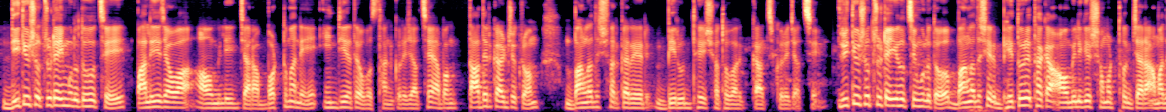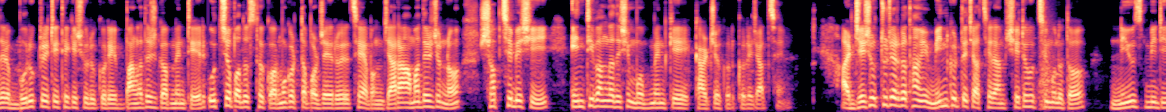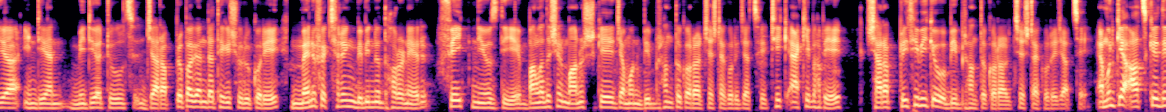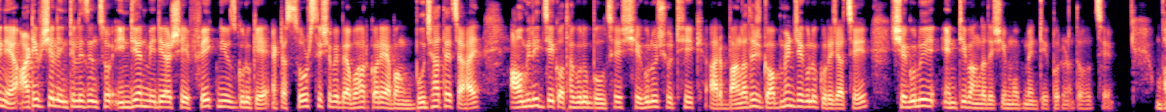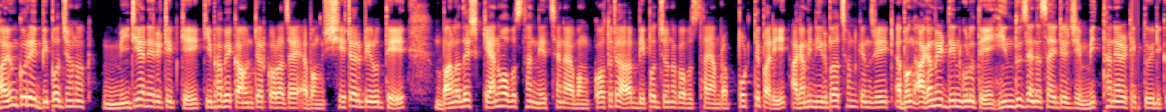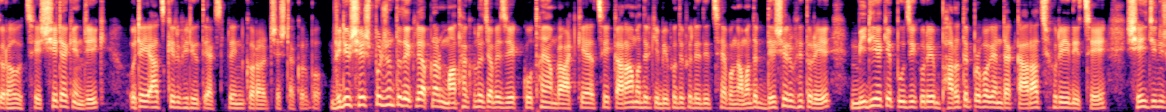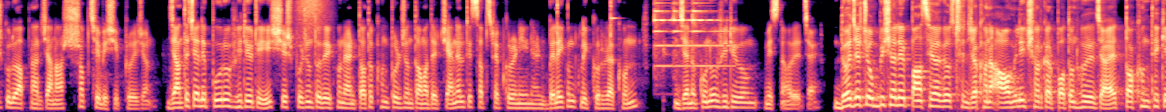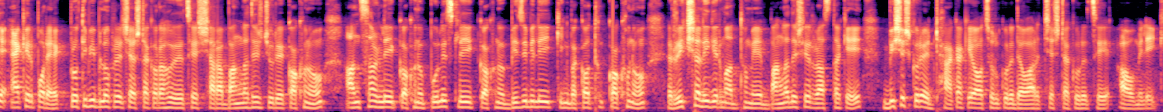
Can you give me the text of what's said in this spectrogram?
দ্বিতীয় শত্রুটাই মূলত হচ্ছে পালিয়ে যাওয়া আওয়ামী লীগ যারা বর্তমানে ইন্ডিয়াতে অবস্থান করে যাচ্ছে এবং তাদের কার্যক্রম বাংলাদেশ সরকারের বিরুদ্ধে শতভাগ কাজ করে যাচ্ছে। তৃতীয় শত্রুটাই হচ্ছে মূলত বাংলাদেশের ভেতরে থাকা আওয়ামী লীগের সমর্থক যারা আমাদের ব্যুরোক্রেটি থেকে শুরু করে বাংলাদেশ গভর্নমেন্টের উচ্চপদস্থ কর্মকর্তা পর্যায়ে রয়েছে এবং যারা আমাদের জন্য সবচেয়ে বেশি এন্টি বাংলাদেশি মুভমেন্টকে কার্যকর করে যাচ্ছে। আর যে শত্রুটার কথা আমি মিন করতে চাচ্ছিলাম সেটা হচ্ছে মূলত news media Indian media tools যারা প্রোপাগান্ডা থেকে শুরু করে ম্যানুফ্যাকচারিং বিভিন্ন ধরনের ফেক নিউজ দিয়ে বাংলাদেশের মানুষকে যেমন বিভ্রান্ত করার চেষ্টা করে যাচ্ছে, ঠিক একইভাবে সারা পৃথিবীকেও বিভ্রান্ত করার চেষ্টা করে যাচ্ছে। এমনকি আজকের দিনে আর্টিফিশিয়াল ইন্টেলিজেন্সও ইন্ডিয়ান মিডিয়ার সেই ফেক নিউজগুলোকে একটা সোর্স হিসেবে ব্যবহার করে এবং বুঝাতে চায়, আওয়ামী লীগ যে কথাগুলো বলছে সেগুলো সঠিক আর বাংলাদেশ গভর্নমেন্ট যেগুলো করে যাচ্ছে সেগুলোই অ্যান্টি বাংলাদেশি মুভমেন্টে পরিণত হচ্ছে। ভয়ঙ্কর এই বিপজ্জনক মিডিয়া নেগেটিভকে কীভাবে কাউন্টার করা যায় এবং সেটার বিরুদ্ধে বাংলাদেশ কেন অবস্থান নিচ্ছে না এবং কতটা বিপজ্জনক অবস্থায় আমরা পড়তে পারি আগামী নির্বাচন কেন্দ্রিক এবং আগামীর দিনগুলোতে হিন্দু জেনোসাইডের যে মিথ্যা ন্যারেটিভ তৈরি করা হচ্ছে, সেটা কেন্দ্রিক ওইটাই আজকের ভিডিওতে এক্সপ্লেন করার চেষ্টা করব। ভিডিও শেষ পর্যন্ত দেখলে আপনার মাথা খুলে যাবে যে কোথায় আমরা আটকে আছি, কারা আমাদেরকে বিপদে ফেলে দিচ্ছে এবং আমাদের দেশের ভেতরে মিডিয়াকে পুঁজি করে ভারতের প্রপাগান্ডা কারা ছড়িয়ে দিচ্ছে, সেই জিনিসগুলো আপনার জানা সবচেয়ে বেশি প্রয়োজন। জানতে চাইলে পুরো ভিডিওটি শেষ পর্যন্ত দেখুন অ্যান্ড ততক্ষণ পর্যন্ত আমাদের চ্যানেলটি সাবস্ক্রাইব করে নিন অ্যান্ড বেলাইকন ক্লিক করে রাখুন, যেন কোনো ভিডিও মিস না হয়ে যায়। দু হাজার চব্বিশ সালের পাঁচই আগস্ট যখন আওয়ামী লীগ সরকার পতন হয়ে যায়, তখন থেকে একের পর এক প্রতিবিপ্লবের চেষ্টা করা হয়েছে। সারা বাংলাদেশ জুড়ে কখনো আনসার লীগ, কখনো পুলিশ লীগ, কখনো বিজিবি লীগ কিংবা কখনো রিক্সা লীগের মাধ্যমে বাংলাদেশের রাস্তাকে বিশেষ করে ঢাকাকে অচল করে দেওয়ার চেষ্টা করেছে আওয়ামী লীগ।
